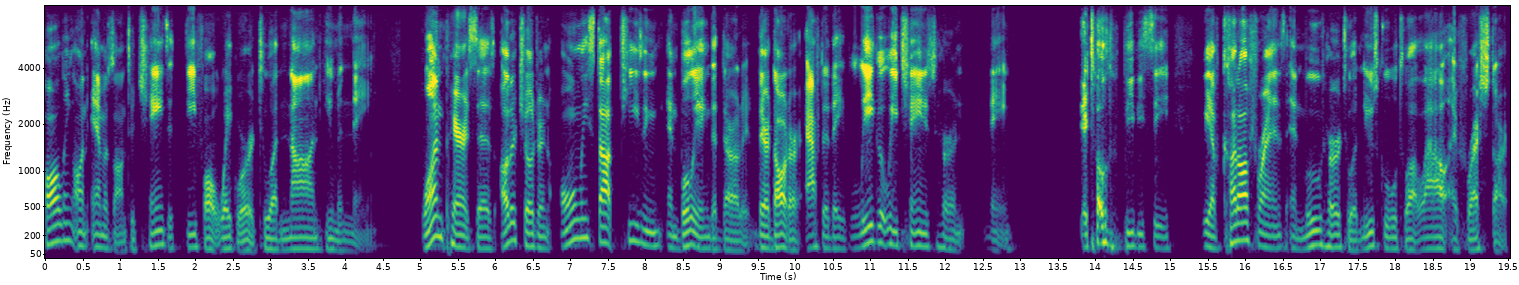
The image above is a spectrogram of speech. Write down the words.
calling on amazon to change its default wake word to a non-human name. One parent says other children only stop teasing and bullying the daughter, their daughter after they legally changed her name. They told the bbc we have cut off friends and moved her to a new school to allow a fresh start.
